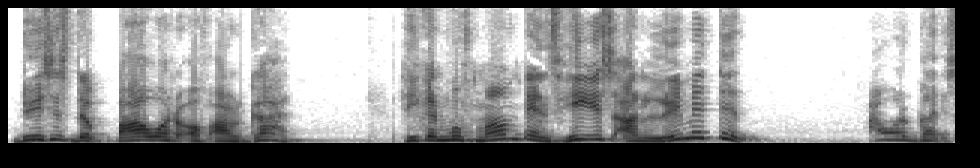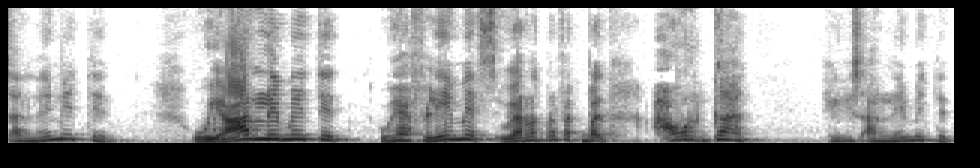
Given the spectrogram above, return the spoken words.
this is the power of our God. He can move mountains. He is unlimited. Our God is unlimited. We are limited. We have limits. We are not perfect, but our God, He is unlimited.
